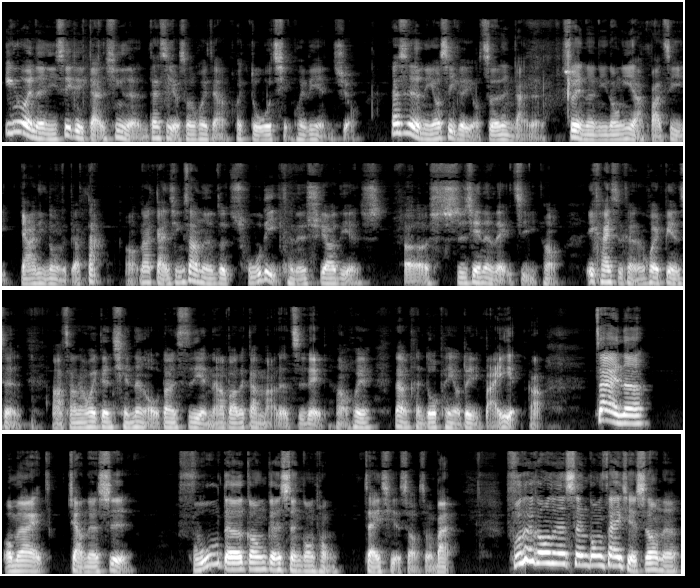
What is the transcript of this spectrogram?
因为呢，你是一个感性人，但是有时候会这样，会多情，会恋旧。但是你又是一个有责任感的人，所以呢，你容易啊把自己压力弄得比较大哦。那感情上呢的处理可能需要点呃时间的累积哈。一开始可能会变成啊，常常会跟前任藕断丝连然后，不知道在干嘛的之类的啊，会让很多朋友对你白眼啊。再呢，我们来讲的是福德宫跟申宫同在一起的时候怎么办？福德宫跟申宫在一起的时候呢，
